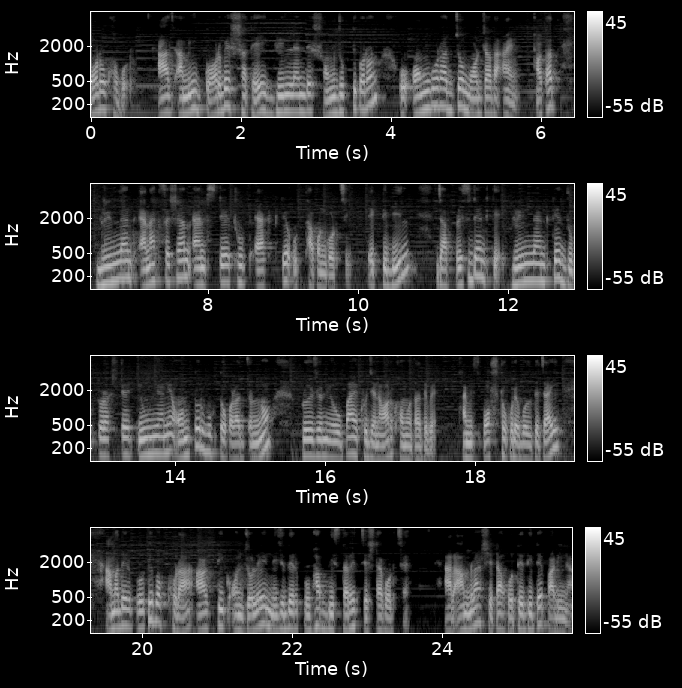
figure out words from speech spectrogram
বড় খবর। আজ আমি গর্বের সাথে গ্রিনল্যান্ডের সংযুক্তিকরণ ও অঙ্গরাজ্য মর্যাদা আইন, অর্থাৎ গ্রিনল্যান্ড অ্যানাক্সেশন অ্যান্ড স্টেটহুড অ্যাক্টকে উত্থাপন করছি। একটি বিল যা প্রেসিডেন্টকে গ্রিনল্যান্ডকে যুক্তরাষ্ট্রের ইউনিয়নে অন্তর্ভুক্ত করার জন্য প্রয়োজনীয় উপায় খুঁজে নেওয়ার ক্ষমতা দেবে। আমি স্পষ্ট করে বলতে চাই, আমাদের প্রতিপক্ষরা আর্কটিক অঞ্চলে নিজেদের প্রভাব বিস্তারের চেষ্টা করছে, আর আমরা সেটা হতে দিতে পারি না।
